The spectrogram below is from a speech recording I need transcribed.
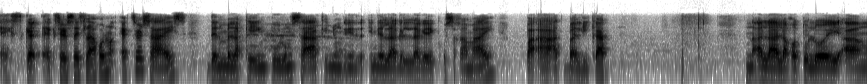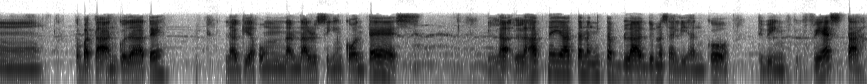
Ex- exercise lang ako ng exercise, then malaking tulong sa akin yung il- inilalagay ko sa kamay, paa at balikat. Naalala ko tuloy ang kabataan ko dati. Lagi akong nanalo singing contest. La- lahat na yata ng itablado na salihan ko tuwing fiesta.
